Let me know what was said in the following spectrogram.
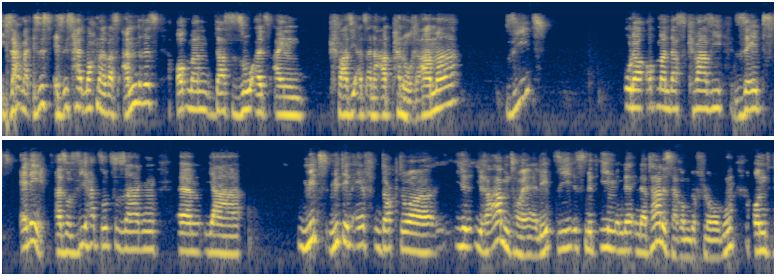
ich sag mal, es ist, es ist halt nochmal was anderes, ob man das so als ein, quasi als eine Art Panorama sieht oder ob man das quasi selbst erlebt. Also sie hat sozusagen ähm, ja mit mit dem elften Doktor ihr, ihre Abenteuer erlebt. Sie ist mit ihm in der in der TARDIS herumgeflogen und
